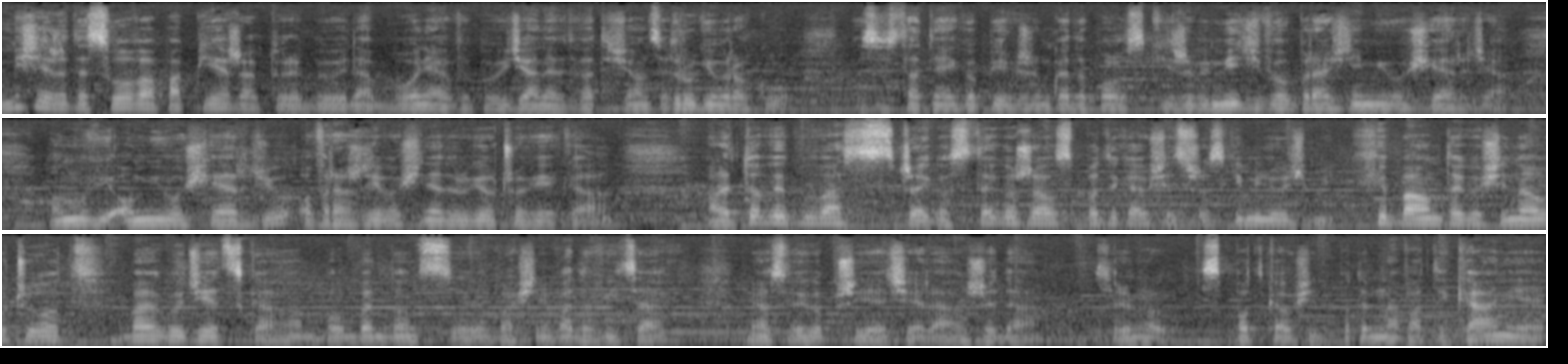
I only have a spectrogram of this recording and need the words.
Myślę, że te słowa papieża, które były na błoniach wypowiedziane w 2002 roku, to jest ostatnia jego pielgrzymka do Polski, żeby mieć wyobraźnię miłosierdzia. On mówi o miłosierdziu, o wrażliwości na drugiego człowieka, ale to wypływa z czego? Z tego, że on spotykał się z wszystkimi ludźmi. Chyba on tego się nauczył od małego dziecka, bo będąc y, właśnie w Wadowicach, miał swojego przyjaciela, Żyda, z którym spotkał się potem na Watykanie,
